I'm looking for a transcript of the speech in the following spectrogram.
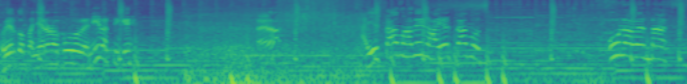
Hoy el compañero no pudo venir, así que... Ahí estamos amigos, ahí estamos. Una vez más.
